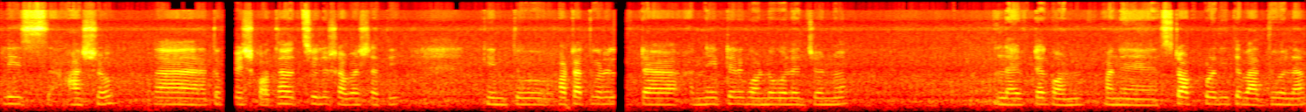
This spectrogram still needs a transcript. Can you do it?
প্লিজ আসো। এত বেশ কথা হচ্ছিল সবার সাথে। কিন্তু হঠাৎ করে একটা নেটের গণ্ডগোলের জন্য লাইভটা মানে স্টপ করে দিতে বাধ্য হলাম।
